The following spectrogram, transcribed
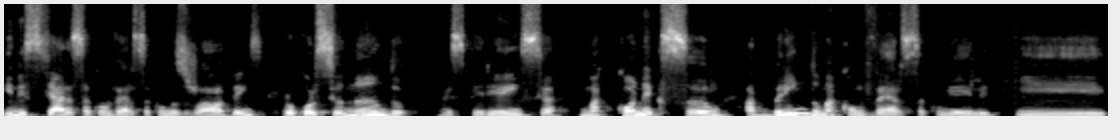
iniciar essa conversa com os jovens, proporcionando uma experiência, uma conexão, abrindo uma conversa com ele e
